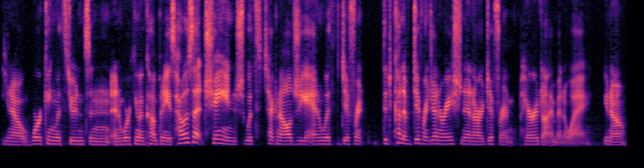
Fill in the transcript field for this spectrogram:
you know working with students and, and working with companies? How has that changed with technology and with different the kind of different generation and our different paradigm in a way? You know,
